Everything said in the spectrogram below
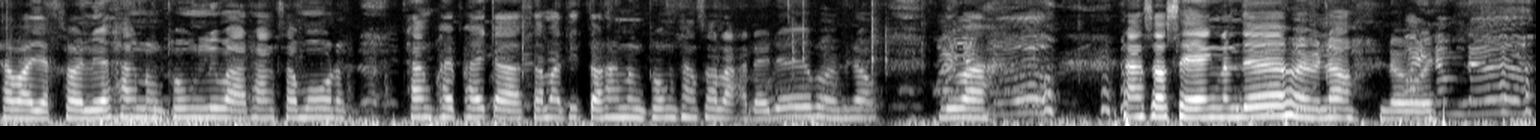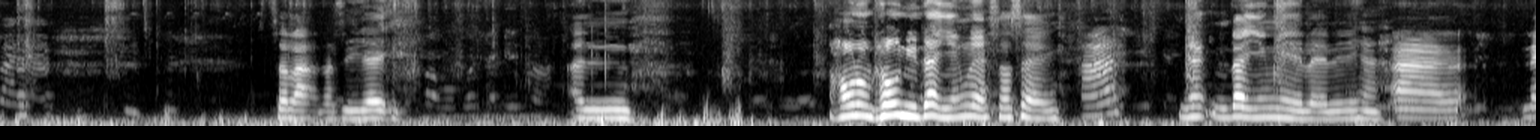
ถ้าว่าอยากซอยเหลือทางนงทงหรือว่าทางสะโมทางไผ่ไผ่ก็สามารถติดต่อทางนงทงทางสละได้เด้อพ่อแม่พี่น้องหรือว่าทางเสาแสงนํเด้อพ่อแม่พี่น้องโดยสละก็สิได้อัน ห้องหนองทงนี่ได้หยังเลยเสาแสงฮะยังได้หยังแน่เลยนี่ฮะอ่าใน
